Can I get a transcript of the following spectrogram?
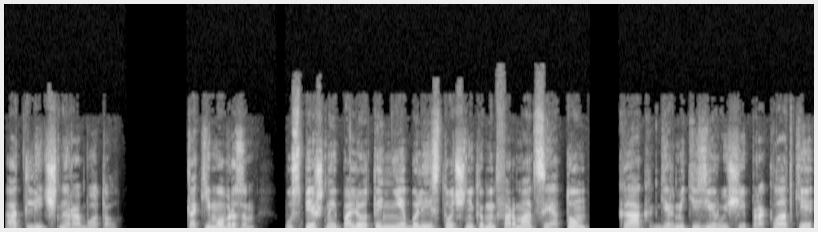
отлично работал. Таким образом, успешные полеты не были источником информации о том, как герметизирующие прокладки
